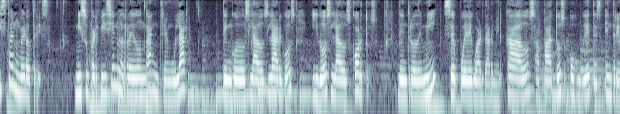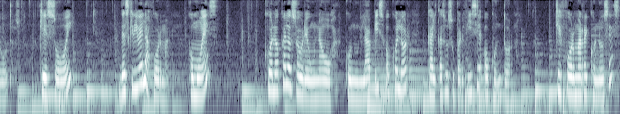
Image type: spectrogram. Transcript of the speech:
Pista número 3. Mi superficie no es redonda ni triangular. Tengo dos lados largos y dos lados cortos. Dentro de mí se puede guardar mercados, zapatos o juguetes, entre otros. ¿Qué soy? Describe la forma. ¿Cómo es? Colócalo sobre una hoja. Con un lápiz o color calca su superficie o contorno. ¿Qué forma reconoces?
